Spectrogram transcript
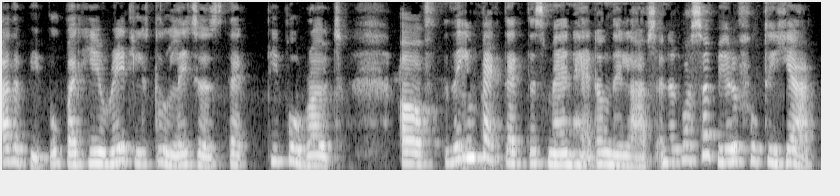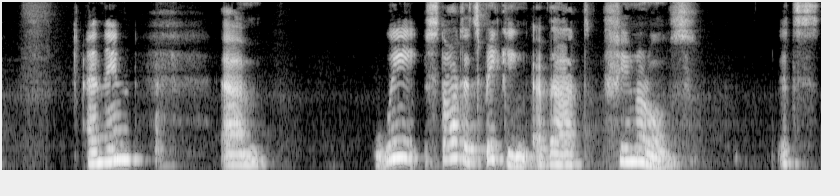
other people, but he read little letters that people wrote of the impact that this man had on their lives, and it was so beautiful to hear. And then um, we started speaking about funerals. It's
